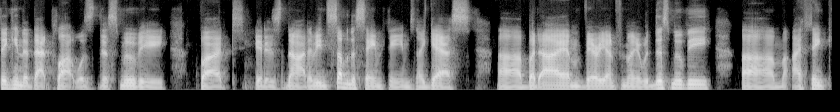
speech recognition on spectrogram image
thinking that that plot was this movie, but it is not. I mean, some of the same themes, I guess, uh, but I am very unfamiliar with this movie. Um, I think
